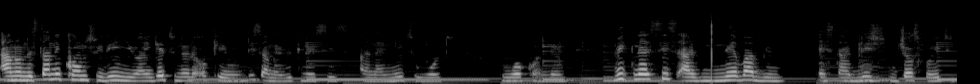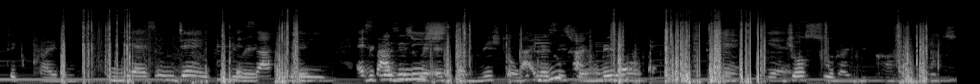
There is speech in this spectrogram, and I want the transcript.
an understanding comes within you and you get to know that okay well, these are my weaknesses and i need to what work on them weaknesses has never been established just for you to take pride in Yes, in them. Were- exactly. weaknesses were established or weaknesses were made known. Yes. just so that you can be what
